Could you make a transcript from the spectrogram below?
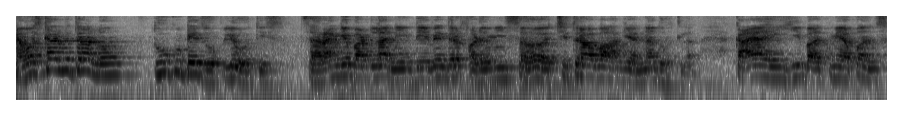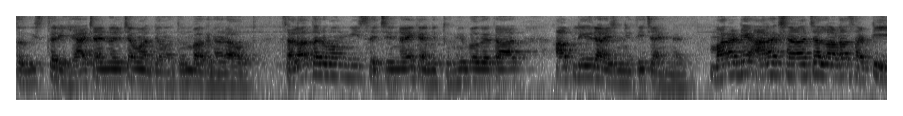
नमस्कार मित्रांनो तू कुठे झोपली होतीस? सारांगे पाटलांनी देवेंद्र फडणवीससह चित्रा वाघ यांना धुतलं. काय आहे ही बातमी आपण सविस्तर ह्या चॅनलच्या माध्यमातून बघणार आहोत. चला तर मग मी सचिन नाईक आणि तुम्ही बघत आहात आपली राजनीती चॅनल. मराठी आरक्षणाच्या लढासाठी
